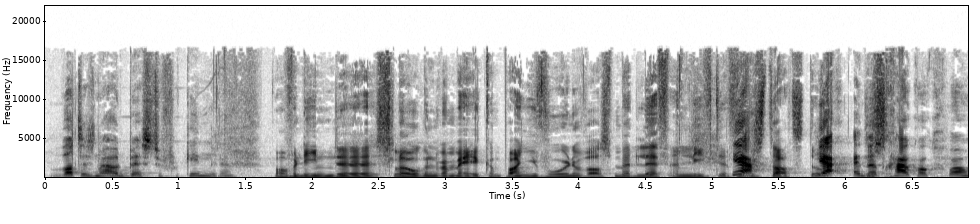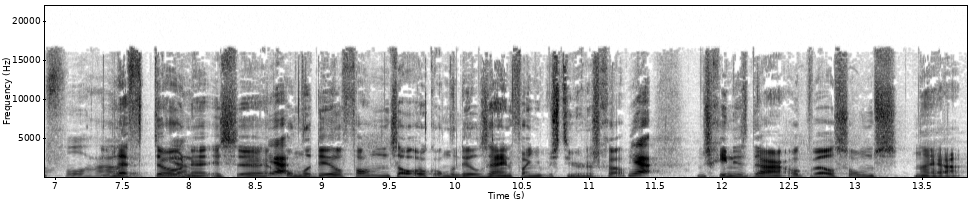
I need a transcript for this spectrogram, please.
Wat is nou het beste voor kinderen? Bovendien, de slogan waarmee je campagne voerde was met lef en liefde voor de stad. Toch? Ja, en dat dus ga ik ook gewoon volhouden. Lef tonen ja. is uh, ja. onderdeel van, zal ook onderdeel zijn van je bestuurderschap. Misschien is daar ook wel soms, nou ja,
